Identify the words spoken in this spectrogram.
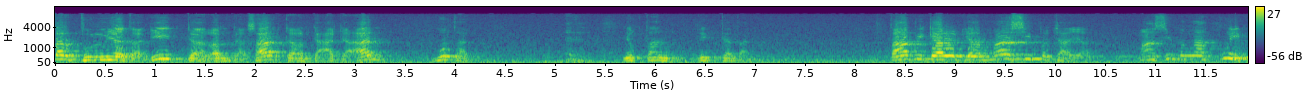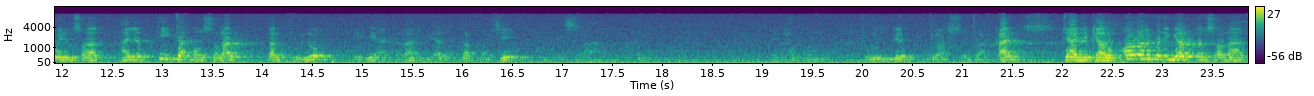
terbunuhnya tadi dalam dasar dalam keadaan murtad yuktalu riddatan Tapi kalau dia masih percaya, masih mengakui kewajiban sholat, hanya tidak mau sholat, terbunuh, ini adalah dia tetap masih Islam. Dulu mungkin pernah saya terangkan. Jadi kalau orang meninggalkan sholat,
